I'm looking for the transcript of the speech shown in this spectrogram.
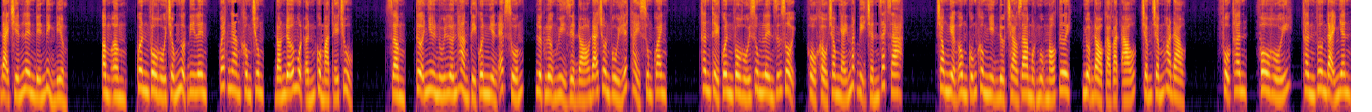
đại chiến lên đến đỉnh điểm. ầm ầm quân vô hối chống ngược đi lên, quét ngang không trung, đón đỡ một ấn của mặt thế chủ. Dầm, tựa như núi lớn hàng tỷ quân nghiền ép xuống, lực lượng hủy diệt đó đã trôn vùi hết thảy xung quanh. Thân thể quân vô hối rung lên dữ dội, hổ khẩu trong nháy mắt bị chấn rách ra. Trong miệng ông cũng không nhịn được trào ra một ngụm máu tươi, nhuộm đỏ cả vạt áo, chấm chấm hoa đào. Phụ thân, vô hối, thần vương đại nhân,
